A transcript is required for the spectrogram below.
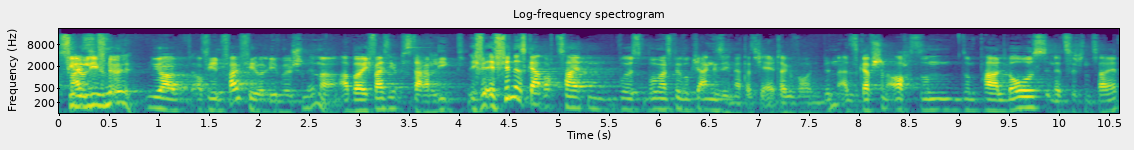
Viel Olivenöl. Ja, auf jeden Fall viel Olivenöl, schon immer. Aber ich weiß nicht, ob es daran liegt. Ich, ich finde, es gab auch Zeiten, wo, es, wo man es mir wirklich angesehen hat, dass ich älter geworden bin. Also es gab schon auch so ein, so ein paar Lows in der Zwischenzeit.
